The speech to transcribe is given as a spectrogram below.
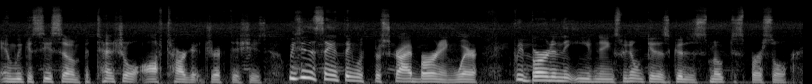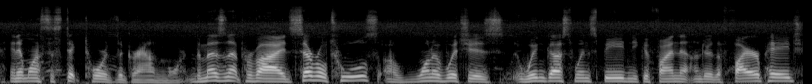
and we could see some potential off-target drift issues. We see the same thing with prescribed burning, where if we burn in the evenings, we don't get as good as smoke dispersal, and it wants to stick towards the ground more. The Mesonet provides several tools, uh, one of which is wind gust wind speed, and you can find that under the fire page.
